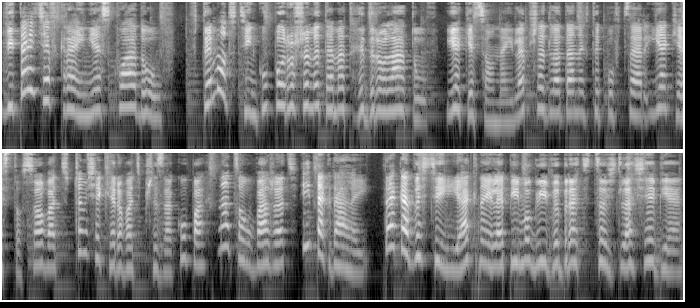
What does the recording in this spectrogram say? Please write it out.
Witajcie w krainie składów! W tym odcinku poruszymy temat hydrolatów. Jakie są najlepsze dla danych typów cer, jak je stosować, czym się kierować przy zakupach, na co uważać i tak. Tak abyście jak najlepiej mogli wybrać coś dla siebie.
